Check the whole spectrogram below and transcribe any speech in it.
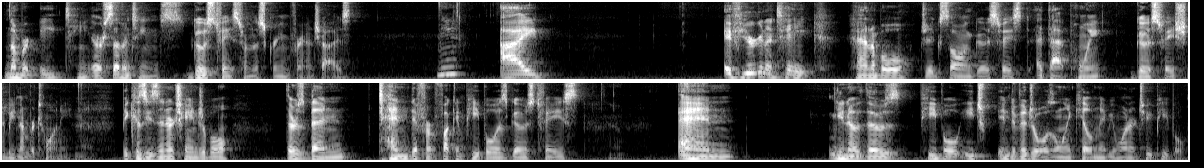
number 18 or 17 's Ghostface from the Scream franchise. Yeah. I if you're gonna take Hannibal, Jigsaw, and Ghostface at that point, Ghostface should be number twenty because he's interchangeable. There's been ten different fucking people as Ghostface, and you know those people, each individual has only killed maybe one or two people.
